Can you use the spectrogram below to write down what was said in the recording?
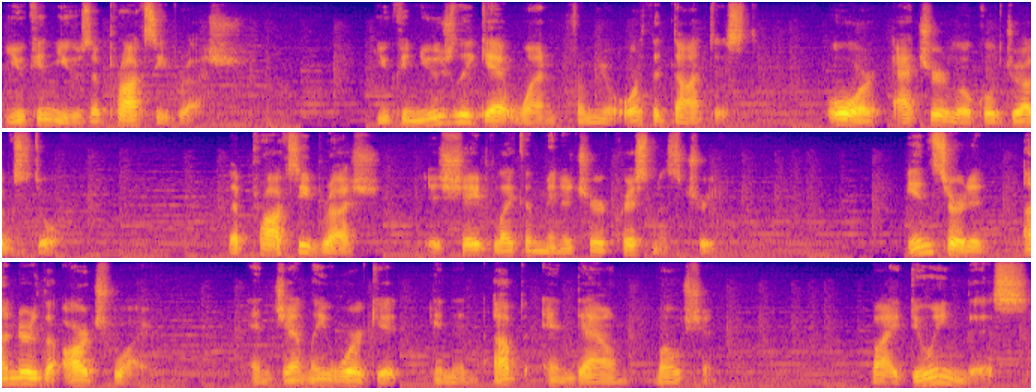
you can use a proxy brush. You can usually get one from your orthodontist or at your local drugstore. The proxy brush is shaped like a miniature Christmas tree. Insert it under the arch wire and gently work it in an up and down motion. By doing this,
